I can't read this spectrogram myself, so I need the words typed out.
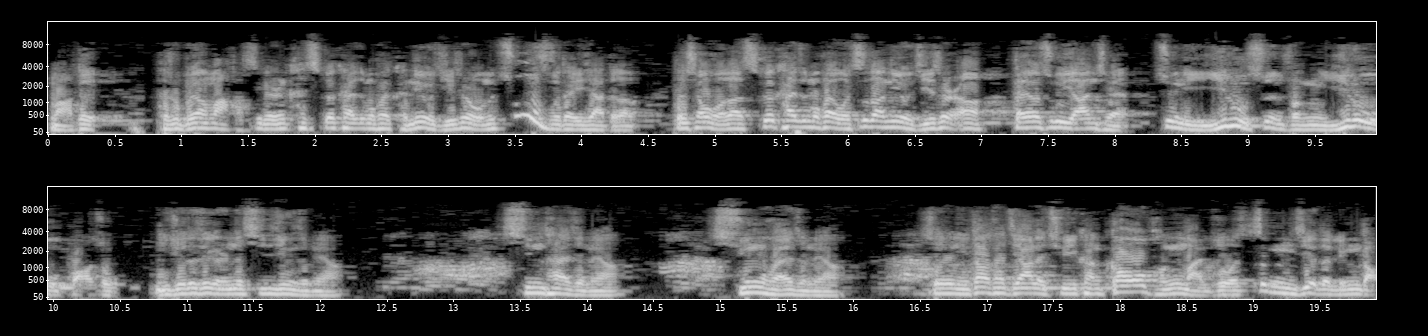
骂对。他说不要骂他，这个人开车开这么快，肯定有急事我们祝福他一下得了。说小伙子，车开这么快，我知道你有急事啊，但要注意安全，祝你一路顺风，一路保重。你觉得这个人的心境怎么样？心态怎么样？胸怀怎么样？所以你到他家里去一看，高朋满座，政界的领导、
